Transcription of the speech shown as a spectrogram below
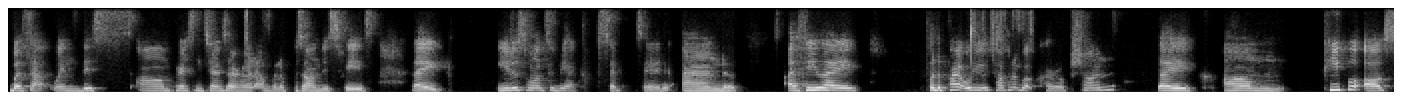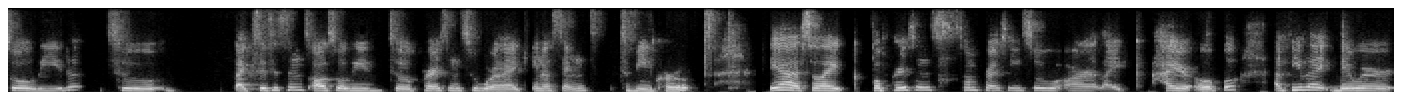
but that when this um person turns around i'm gonna put on this face. Like you just want to be accepted. And i feel like for the part where you're talking about corruption like um people also lead to like citizens also lead to persons who were like innocent to being corrupt yeah so like for persons some persons who are like higher up i feel like they were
